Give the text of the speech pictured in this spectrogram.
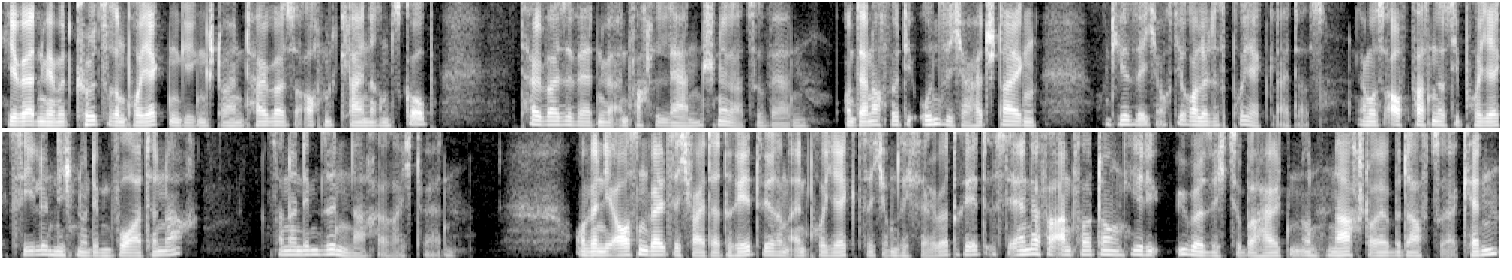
Hier werden wir mit kürzeren Projekten gegensteuern, teilweise auch mit kleinerem Scope. Teilweise werden wir einfach lernen, schneller zu werden. Und dennoch wird die Unsicherheit steigen. Und hier sehe ich auch die Rolle des Projektleiters. Er muss aufpassen, dass die Projektziele nicht nur dem Worte nach, sondern dem Sinn nach erreicht werden. Und wenn die Außenwelt sich weiter dreht, während ein Projekt sich um sich selber dreht, ist er in der Verantwortung, hier die Übersicht zu behalten und Nachsteuerbedarf zu erkennen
